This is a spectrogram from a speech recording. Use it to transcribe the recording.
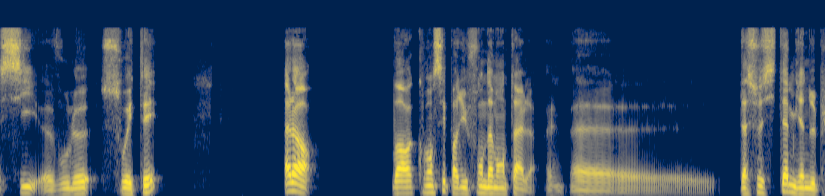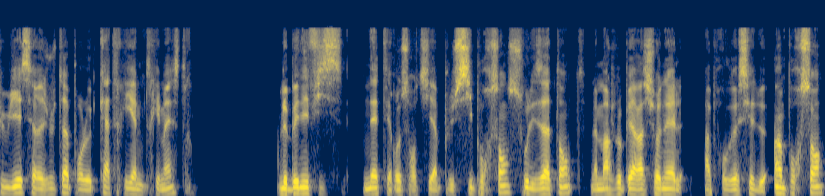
si vous le souhaitez. Alors, on va commencer par du fondamental. Euh, Dassault Systèmes vient de publier ses résultats pour le quatrième trimestre. Le bénéfice net est ressorti à plus 6% sous les attentes. La marge opérationnelle a progressé de 1%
